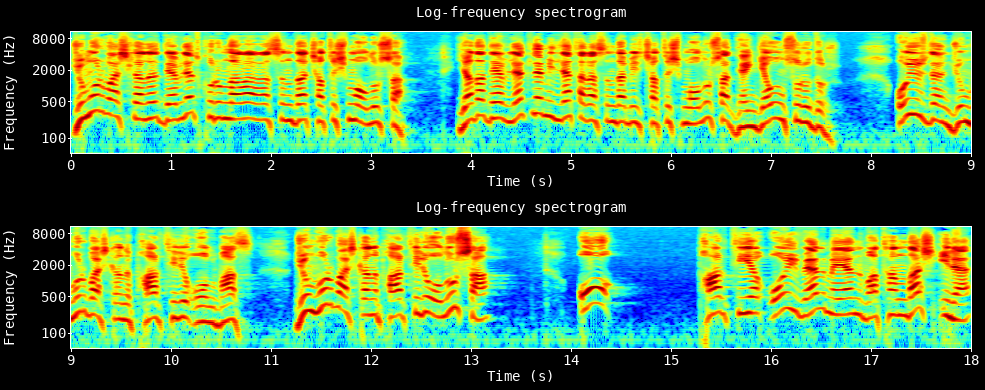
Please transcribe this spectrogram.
Cumhurbaşkanı devlet kurumları arasında çatışma olursa ya da devletle millet arasında bir çatışma olursa denge unsurudur. O yüzden Cumhurbaşkanı partili olmaz. Cumhurbaşkanı partili olursa o partiye oy vermeyen vatandaş ile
